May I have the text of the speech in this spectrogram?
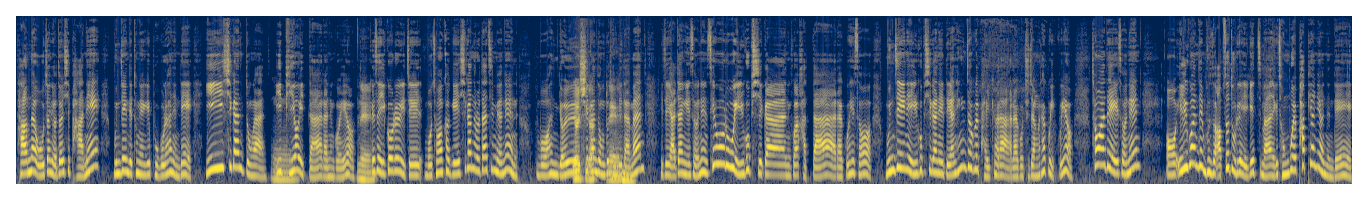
다음날 오전 8시 반에 문재인 대통령에게 보고를 하는데 이 시간 동안 이 음. 비어 있다라는 거예요. 네. 그래서 이거를 이제 뭐 정확하게 시간으로 따지면은 뭐한 10시간? 10시간 정도 네. 됩니다만 이제 야당에서는 세월호의 7시간과 같다라고 해서 문재인의 7시간에 대한 행적을 밝혀라라고 주장을 하고 있고요. 청와대에서는 어, 일관된 분석, 앞서도 우리가 얘기했지만 이게 정보의 파편이었는데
